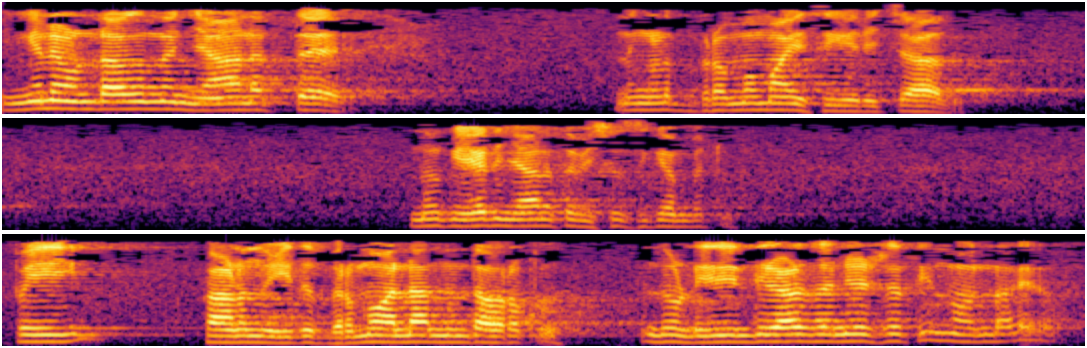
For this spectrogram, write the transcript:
ഇങ്ങനെ ഉണ്ടാകുന്ന ജ്ഞാനത്തെ നിങ്ങൾ ബ്രഹ്മമായി സ്വീകരിച്ചാൽ നിങ്ങൾക്ക് ഏത് ജ്ഞാനത്തെ വിശ്വസിക്കാൻ പറ്റും? ഇപ്പൊ ഈ കാണുന്നു ഇത് ബ്രഹ്മമല്ല എന്നെന്താ ഉറപ്പ്? എന്തുകൊണ്ട്? ഇത് ഇന്ദ്രിയാർത്ഥ സന്നിവേഷത്തിൽ നിന്നും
